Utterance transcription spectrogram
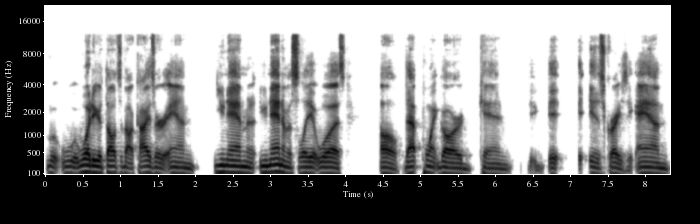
w- what are your thoughts about Keiser? And unanim- unanimously, it was, oh, that point guard can it, it is crazy, and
